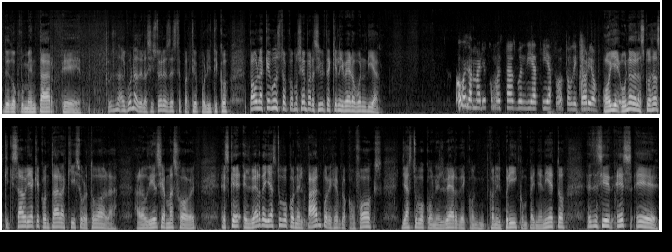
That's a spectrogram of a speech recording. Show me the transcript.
de documentar eh, pues, algunas de las historias de este partido político. Paula, qué gusto, como siempre, recibirte aquí en Libero. Buen día. Hola Mario, ¿cómo estás? Buen día a ti y a todo tu auditorio. Oye, una de las cosas que quizá habría que contar aquí, sobre todo a la, a la audiencia más joven, es que el verde ya estuvo con el PAN, por ejemplo, con Fox, ya estuvo con el verde, con, con el PRI, con Peña Nieto. Es decir, es eh,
